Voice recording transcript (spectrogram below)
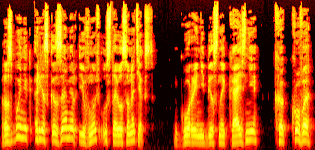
разбойник резко замер и вновь уставился на текст. «Горы небесной казни? Какого...»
